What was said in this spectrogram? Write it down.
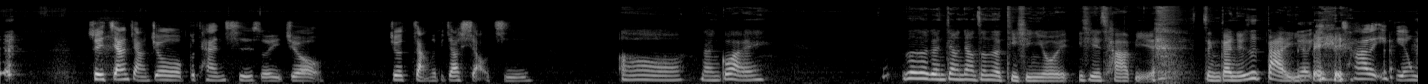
所以讲讲就不贪吃，所以就就长得比较小只。哦，难怪乐乐跟酱酱真的体型有一些差别。总感觉是大一倍，差了一点五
